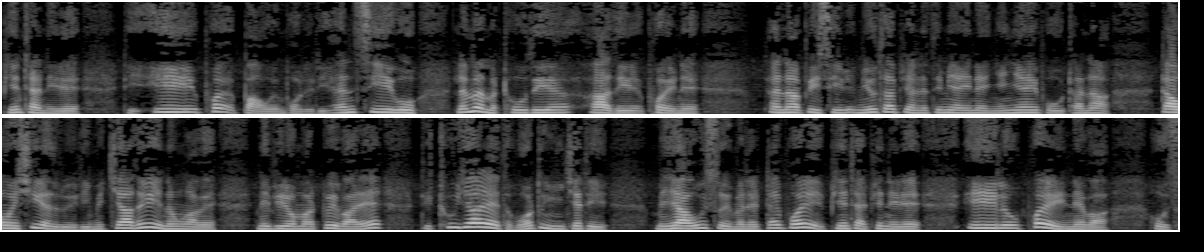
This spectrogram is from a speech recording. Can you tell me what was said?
ပြင်းထန်နေတဲ့ဒီ AA အဖွဲ့အပါဝင်ပေါ့လေဒီ NCA ကိုလက်မှတ်မထိုးသေးရသေးတဲ့အဖွဲ့တွေနဲ့ NRPC အမျိုးသားပြန်လည်သင့်မြတ်ရေးနဲ့ငြိမ်းချမ်းရေးဗဟိုဌာနတာဝန်ရှိတဲ့သူတွေဒီမကြသေးရင်တော့ကပဲနေပြည်တော်မှာတွေ့ပါတယ်ဒီထူးခြားတဲ့သဘောတူညီချက်တွေမရဘူးဆိုရင်လည်းတိုက်ပွဲတွေအပြင်းထန်ဖြစ်နေတဲ့အေးလိုဖွဲ့တွေနဲ့ပါဟိုစ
